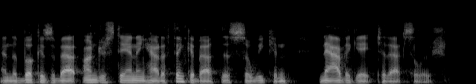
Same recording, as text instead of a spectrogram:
And the book is about understanding how to think about this so we can navigate to that solution.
